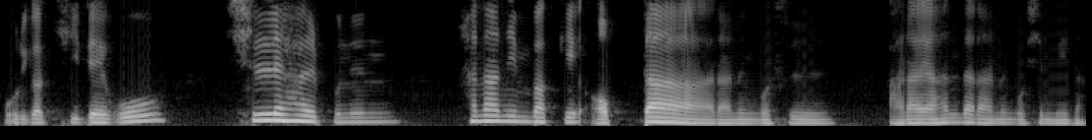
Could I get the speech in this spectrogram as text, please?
우리가 기대고 신뢰할 분은 하나님밖에 없다라는 것을 알아야 한다라는 것입니다.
